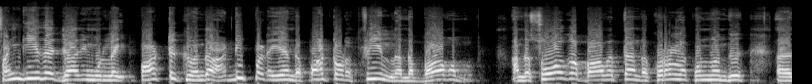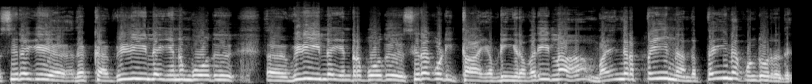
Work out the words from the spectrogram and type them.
சங்கீத ஜாதி முல்லை பாட்டுக்கு வந்து அடிப்படையே அந்த பாட்டோட ஃபீல் அந்த பாவம் அந்த சோக பாவத்தை அந்த குரல்ல கொண்டு வந்து சிறகு அந்த க- எனும்போது அஹ், என்ற போது சிறகொடி தாய் அப்படிங்கிற வரியெல்லாம் பயங்கர பெயின் அந்த பெயினை கொண்டு வர்றது.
